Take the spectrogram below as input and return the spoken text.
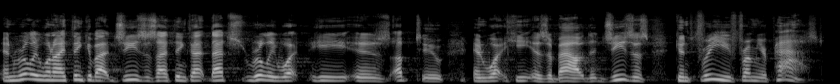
And really, when I think about Jesus, I think that that's really what he is up to and what he is about. That Jesus can free you from your past,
